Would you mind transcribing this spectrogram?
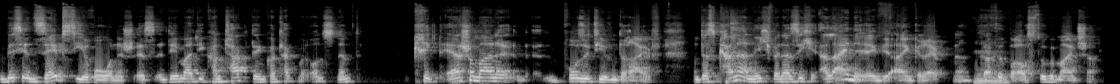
ein bisschen selbstironisch ist, indem er die Kontakt, den Kontakt mit uns nimmt, kriegt er schon mal eine, einen positiven Drive. Und das kann er nicht, wenn er sich alleine irgendwie eingräbt. Ne? Ja. Dafür brauchst du Gemeinschaft.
